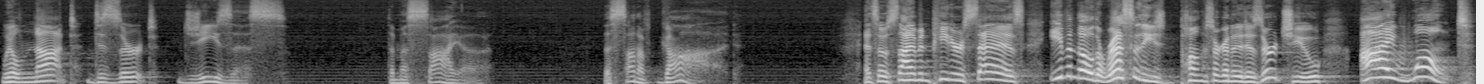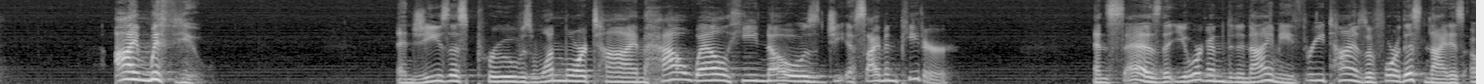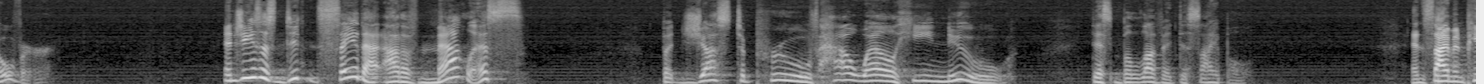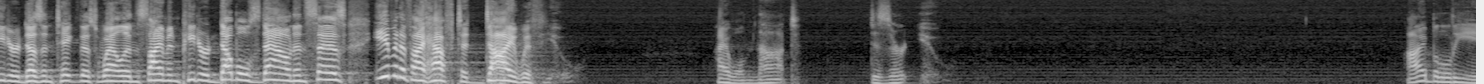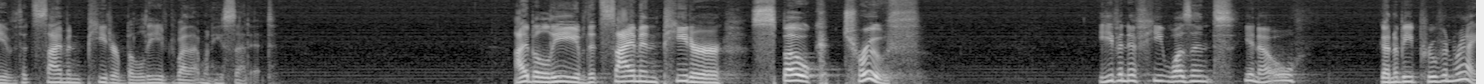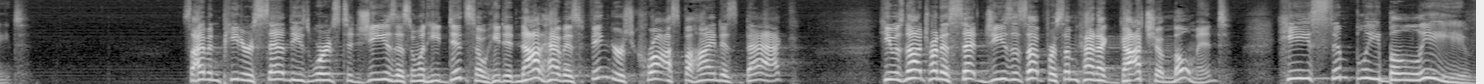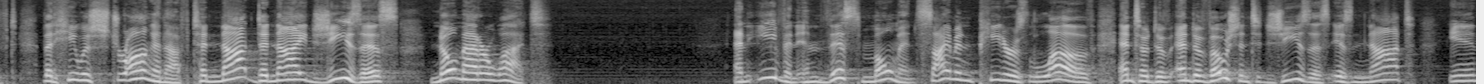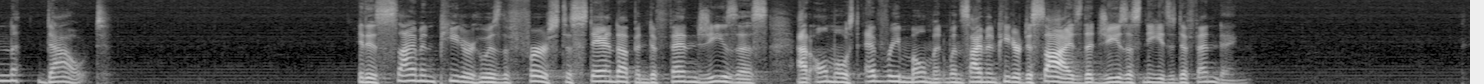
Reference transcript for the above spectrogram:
will not desert Jesus, the Messiah, the Son of God. And so Simon Peter says, even though the rest of these punks are going to desert you, I won't. I'm with you. And Jesus proves one more time how well he knows uh, Simon Peter and says that you're going to deny me three times before this night is over. And Jesus didn't say that out of malice, but just to prove how well he knew this beloved disciple. And Simon Peter doesn't take this well, and Simon Peter doubles down and says, Even if I have to die with you, I will not desert you. I believe that Simon Peter believed by that when he said it. I believe that Simon Peter spoke truth, even if he wasn't, you know, going to be proven right. Simon Peter said these words to Jesus, and when he did so, he did not have his fingers crossed behind his back. He was not trying to set Jesus up for some kind of gotcha moment. He simply believed that he was strong enough to not deny Jesus no matter what. And even in this moment, Simon Peter's love and, to, and devotion to Jesus is not in doubt. It is Simon Peter who is the first to stand up and defend Jesus at almost every moment when Simon Peter decides that Jesus needs defending.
